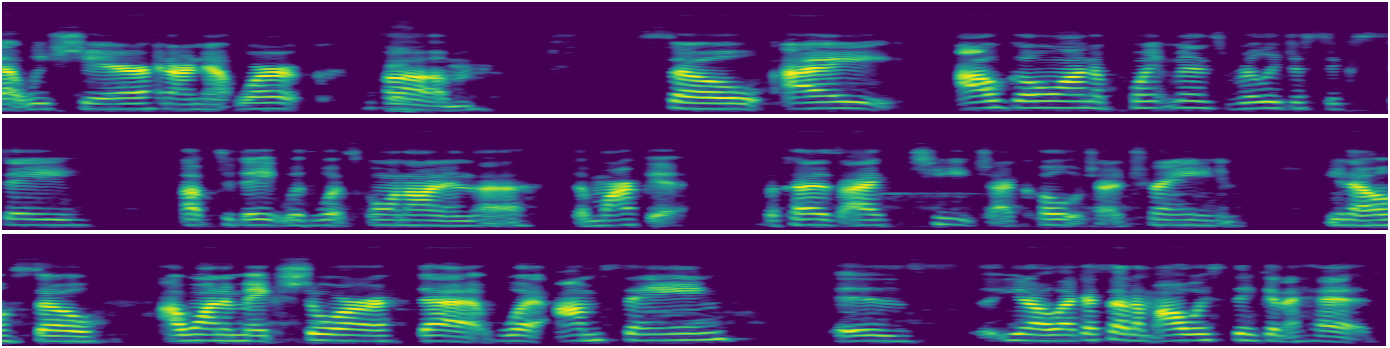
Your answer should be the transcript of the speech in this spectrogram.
that we share in our network. Okay. Um, so I I'll go on appointments really just to stay up to date with what's going on in the the market because I teach, I coach, I train. You know, so I want to make sure that what I'm saying is, you know, like I said, I'm always thinking ahead.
